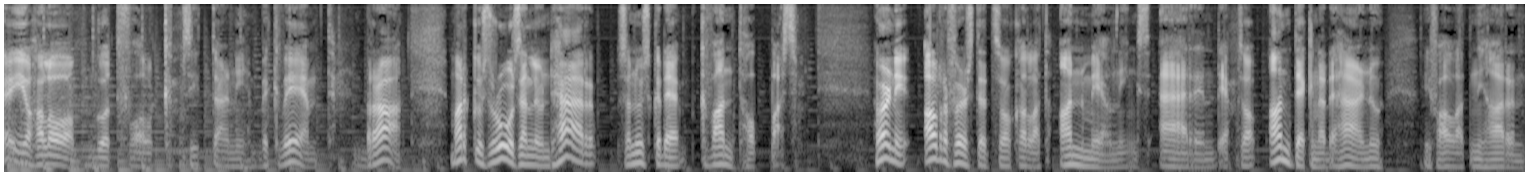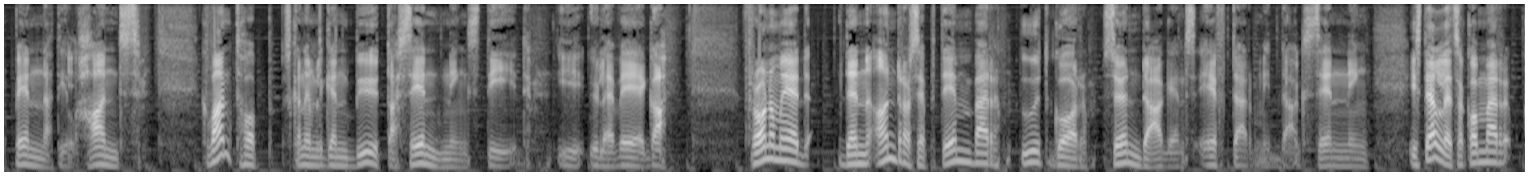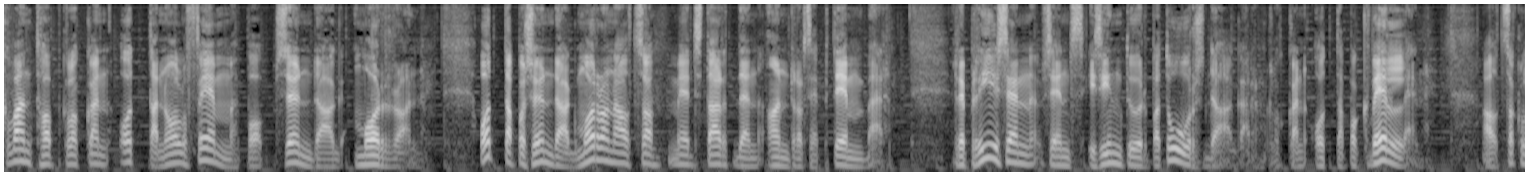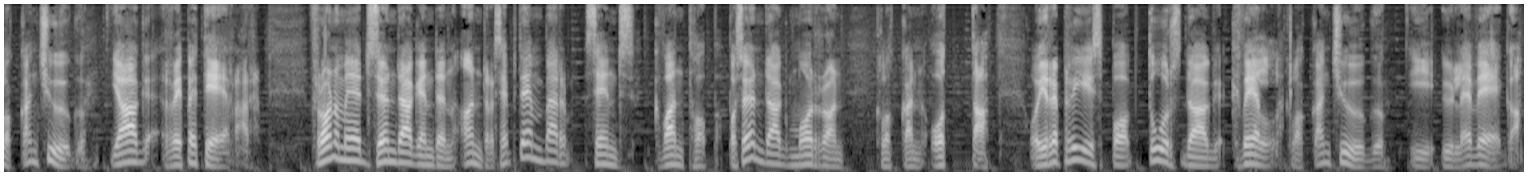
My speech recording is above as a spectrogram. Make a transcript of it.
Hej och hallå gott folk, sitter ni bekvämt? Bra. Markus Rosenlund här, så nu ska det kvanthoppas. Hörni, allra först ett så kallat anmälningsärende, så anteckna det här nu ifall att ni har en penna till hands. Kvanthopp ska nämligen byta sändningstid i Yle Vega. Från och med den 2 september utgår söndagens eftermiddagssändning. Istället så kommer Kvanthopp klockan 8.05 på söndag morgon. 8 på söndag morgon alltså med start den 2 september. Reprisen sänds i sin tur på torsdagar klockan 8 på kvällen. Alltså klockan 20. Jag repeterar. Från och med söndagen den 2 september sänds Kvanthopp på söndag morgon klockan åtta och i repris på torsdag kväll klockan 20 i Yle Vega.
